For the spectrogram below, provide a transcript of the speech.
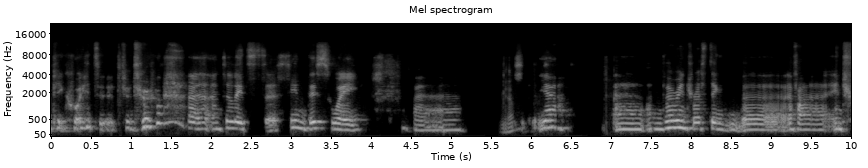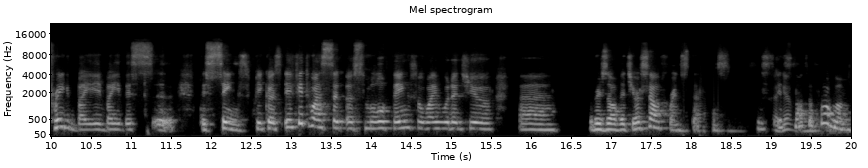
big way to, to do uh, until it's uh, seen this way. Uh, yeah, yeah. Uh, I'm very interested, uh, uh, intrigued by by this uh, these things because if it was a, a, small thing, so why wouldn't you uh, resolve it yourself, for instance? It's, it's not a problem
